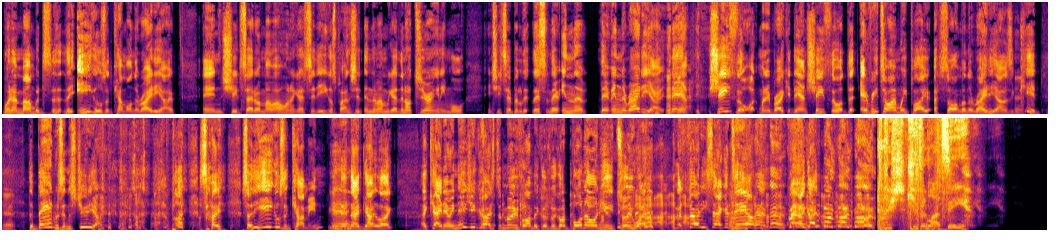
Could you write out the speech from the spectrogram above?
when her mum would, the Eagles would come on the radio, and she'd say to her mum, "I want to go see the Eagles play," and, she'd, and the mum would go, "They're not touring anymore." And she said, "But li- listen, they're in the they're in the radio now." she thought when it broke it down, she thought that every time we play a song on the radio as a kid, the band was in the studio. so so the Eagles would come in, and then they'd go like. Okay, now we need you guys to move on because we've got Bono on U2. Wait, we've got 30 seconds here. Quick, guys, move, move, move. Ash, Kip and Luttsy.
